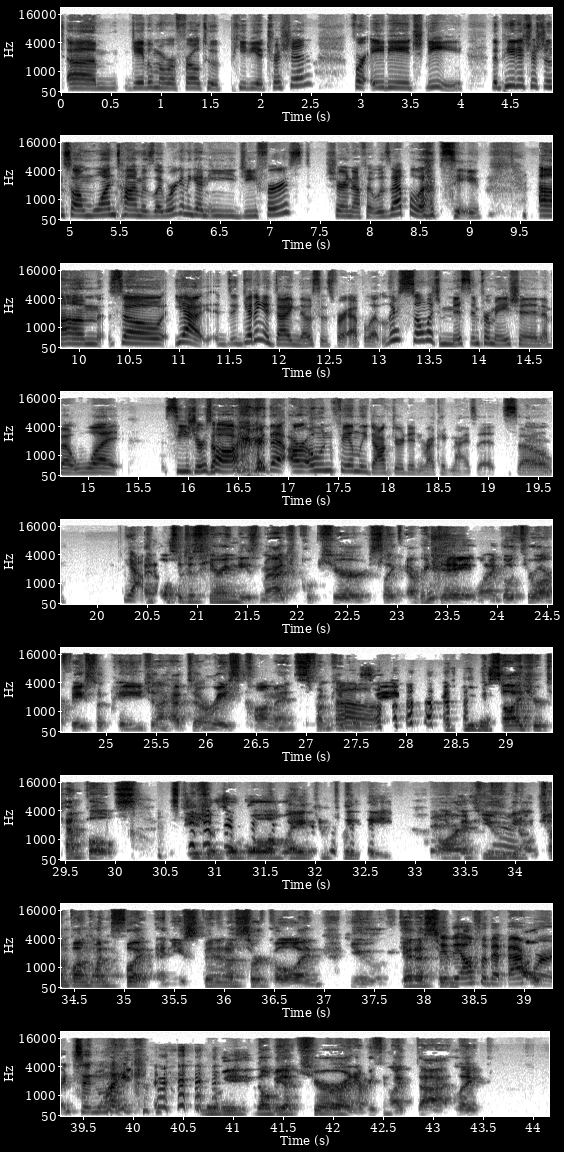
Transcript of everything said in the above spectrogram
um, gave him a referral to a pediatrician for ADHD. The pediatrician saw him one time, was like, "We're gonna get an EEG first. Sure enough, it was epilepsy. Um, so yeah, d- getting a diagnosis for epilepsy. There's so much misinformation about what seizures are that our own family doctor didn't recognize it. So yeah, And also just hearing these magical cures, like every day when I go through our Facebook page and I have to erase comments from people Oh. saying, if you massage your temples, seizures will go away completely. Or if you, you know, jump on one foot and you spin in a circle and you get a Say certain the alphabet backwards and like there'll be there'll be a cure and everything like that. Like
